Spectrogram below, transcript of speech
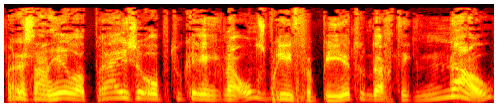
Maar er staan heel wat prijzen op. Toen keek ik naar ons briefpapier. Toen dacht ik, nou...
